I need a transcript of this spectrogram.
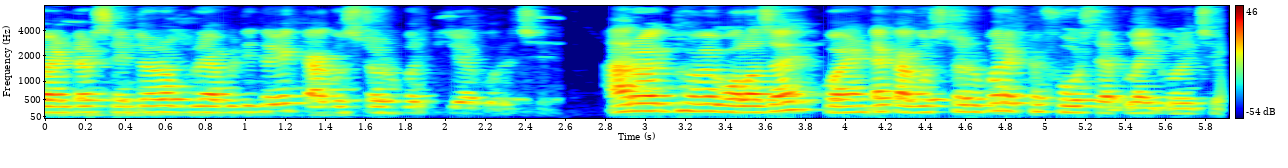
কয়েনটার সেন্টার অফ গ্র্যাভিটি থেকে কাগজটার উপর ক্রিয়া করেছে। আরও একভাবে বলা যায় কয়েনটা কাগজটার উপর একটা ফোর্স অ্যাপ্লাই করেছে,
